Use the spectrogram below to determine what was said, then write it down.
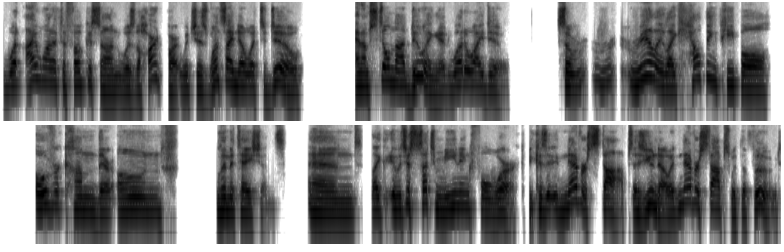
what I wanted to focus on was the hard part, which is once I know what to do and I'm still not doing it, what do I do? So, r- really, like helping people overcome their own limitations. And like it was just such meaningful work because it never stops. As you know, it never stops with the food.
